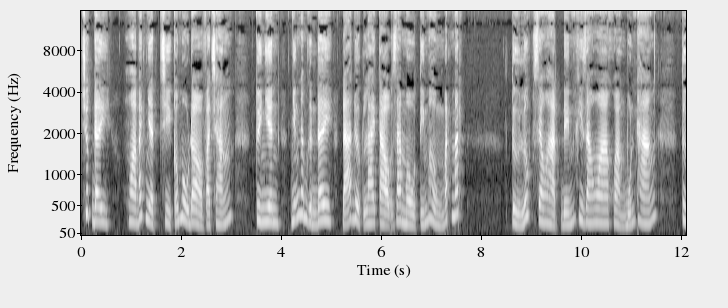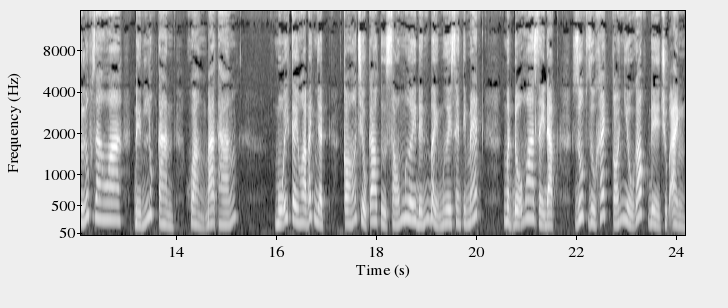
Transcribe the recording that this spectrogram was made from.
Trước đây, hoa bách nhật chỉ có màu đỏ và trắng. Tuy nhiên, những năm gần đây đã được lai tạo ra màu tím hồng bắt mắt từ lúc gieo hạt đến khi ra hoa khoảng 4 tháng, từ lúc ra hoa đến lúc tàn khoảng 3 tháng. Mỗi cây hoa bách nhật có chiều cao từ 60 đến 70 cm, mật độ hoa dày đặc giúp du khách có nhiều góc để chụp ảnh.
